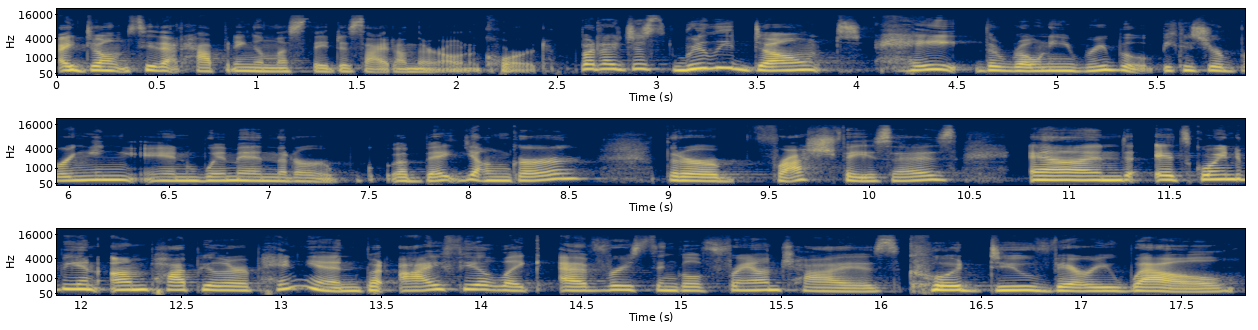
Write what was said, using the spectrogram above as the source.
I don't see that happening unless they decide on their own accord. But I just really don't hate the RHONY reboot because you're bringing in women that are a bit younger, that are fresh faces, and it's going to be an unpopular opinion. But I feel like every single franchise could do very well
